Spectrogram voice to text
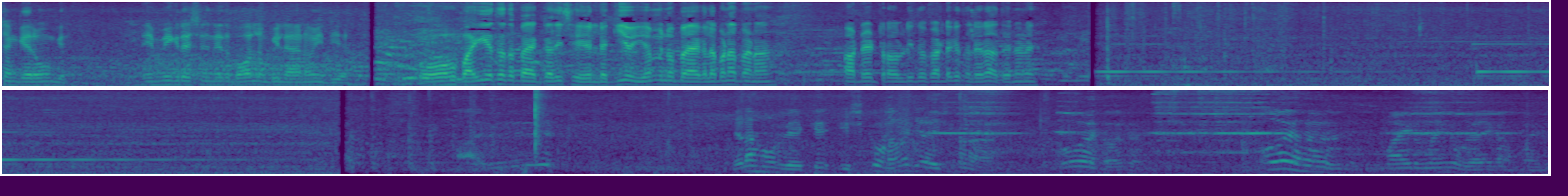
ਚੰਗੇ ਰਹੋਗੇ। ਇਮੀਗ੍ਰੇਸ਼ਨ ਦੀ ਤਾਂ ਬਹੁਤ ਲੰਬੀ ਲਾਈਨ ਹੋ ਜਾਂਦੀ ਆ। ਉਹ ਬਾਈ ਇੱਥੇ ਤਾਂ ਬੈਗਾਂ ਦੀ ਸੇਲ ਲੱਗੀ ਹੋਈ ਆ ਮੈਨੂੰ ਬੈਗ ਲੱਭਣਾ ਪੈਣਾ। ਸਾਡੇ ਟਰਾਲੀ ਤੋਂ ਕੱਢ ਕੇ ਥੱਲੇ ਰੱਖਦੇ ਇਹਨਾਂ ਨੇ। ਵੇਖ ਕੇ ਇਸ਼ਕ ਹੋਣਾ ਨਾ ਜਿਹੜਾ ਇਸ਼ਕ ਹੋਣਾ। ਓਏ ਹੋਏ ਹੋਏ। ਓਏ ਹੋਏ ਮਾਈਂਡ ਬਲਾਈਂਗ ਹੋ ਗਿਆ ਇਹ ਕੰਮ ਮਾਈਂਡ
